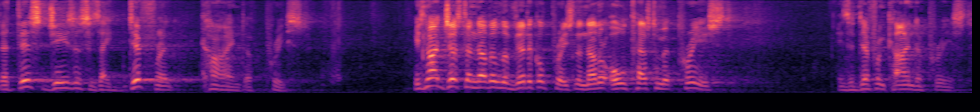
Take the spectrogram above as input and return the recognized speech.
that this Jesus is a different kind of priest. He's not just another Levitical priest, another Old Testament priest. He's a different kind of priest,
